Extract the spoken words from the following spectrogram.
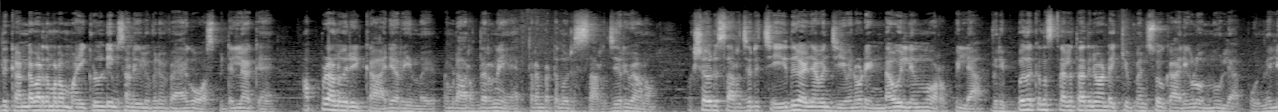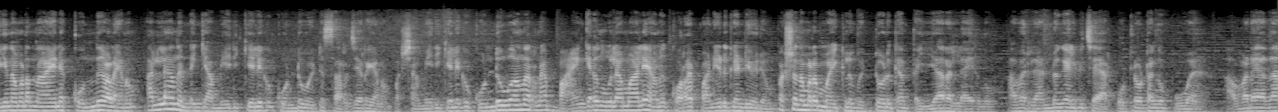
ഇത് കണ്ടപാട് നമ്മുടെ മൈക്കിളും ടീംസ് ആണെങ്കിലും ഇവനെ വേഗം ഹോസ്പിറ്റലിലാക്കാൻ അപ്പോഴാണ് ഈ കാര്യം അറിയുന്നത്. നമ്മുടെ അർദ്ധറിനെ എത്രയും പെട്ടെന്ന് ഒരു സർജറി വേണം. പക്ഷെ ഒരു സർജറി ചെയ്ത് കഴിഞ്ഞാൽ അവൻ ജീവനോടെ ഉണ്ടാവില്ലെന്നും ഉറപ്പില്ല. ഇവരിപ്പോൾ നിൽക്കുന്ന സ്ഥലത്ത് അതിനുവേണ്ട എക്യുപ്മെന്റ്സോ കാര്യങ്ങളോ ഒന്നുമില്ല. അപ്പോൾ ഒന്നില്ലെങ്കിൽ നമ്മുടെ നായനെ കൊന്നു കളയണം. അല്ലാന്നുണ്ടെങ്കിൽ അമേരിക്കയിലേക്ക് കൊണ്ടുപോയിട്ട് സർജറി ചെയ്യണം. പക്ഷെ അമേരിക്കയിലേക്ക് കൊണ്ടുപോകാന്ന് പറഞ്ഞാൽ ഭയങ്കര നൂലമാലയാണ് കുറെ പണിയെടുക്കേണ്ടി വരും. പക്ഷെ നമ്മുടെ മൈക്കിൾ വിട്ടുകൊടുക്കാൻ തയ്യാറല്ലായിരുന്നു. അവർ രണ്ടും കൽപ്പിച്ച എയർപോർട്ടിലോട്ട് അങ്ങ് പോവാൻ അവിടെ അതാ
